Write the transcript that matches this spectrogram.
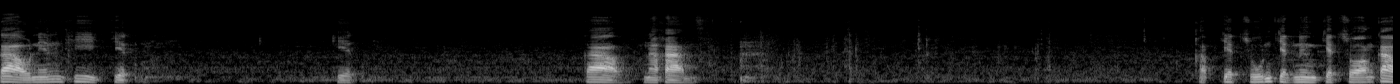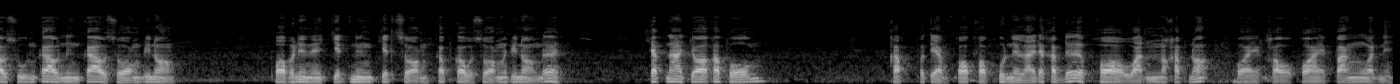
เก้าเน้นที่เจ็ดเจ็ดเก้านะครับ ครับเจ็ดศูนย์เจ็ดหนึ่งเจ็ดสองเก้าศูนย์เก้าหนึ่งเก้าสองพี่น้อง พอพนันให้เจ็ดหนึ่งเจ็ดสองกับเก้าสองนะพี่น้องเด้อแคปหน้าจอครับผมครับพอเตรียมขอขอบคุณในหลายๆนะครับ เด้อพ่อวันนะครับ เนาะขอให้เขาขอให้ปังงวดนี้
